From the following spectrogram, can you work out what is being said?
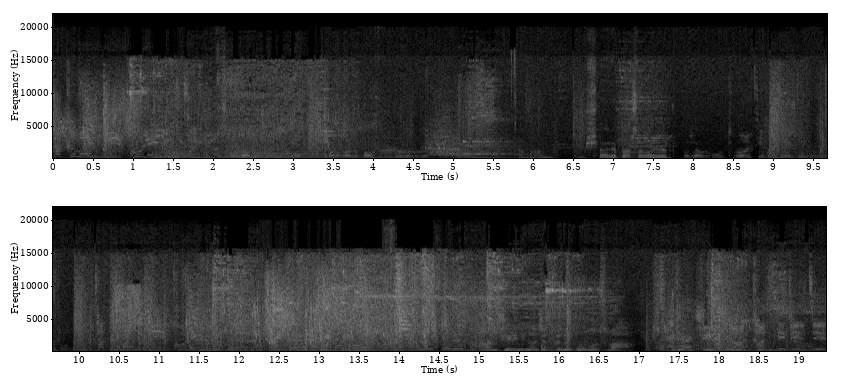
Takımın bir kule. Tamam. Bir şeyler yaparsan oynarım. Hacı abi ultime. Takımın bir kule Hançerimin acısını unutma. Gerçeği katledildi.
